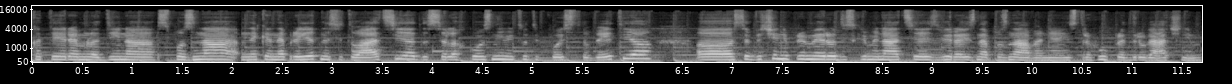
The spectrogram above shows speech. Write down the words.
katere mladina spozna neke neprijetne situacije, da se lahko z njimi tudi poistovetijo. Uh, se v večini primerov diskriminacija izvira iz nepoznavanja in strahu pred drugačnim.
